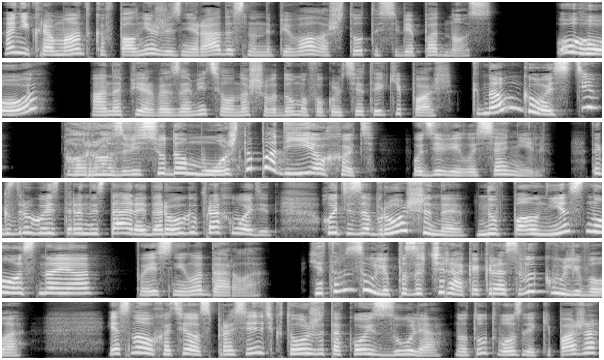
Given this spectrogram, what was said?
а некромантка вполне жизнерадостно напевала что-то себе под нос. «Ого!» Она первая заметила нашего дома факультета экипаж. «К нам гости?» «А разве сюда можно подъехать?» – удивилась Аниль. «Так с другой стороны старая дорога проходит, хоть и заброшенная, но вполне сносная», – пояснила Дарла. «Я там Зулю позавчера как раз выгуливала». Я снова хотела спросить, кто же такой Зуля, но тут возле экипажа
